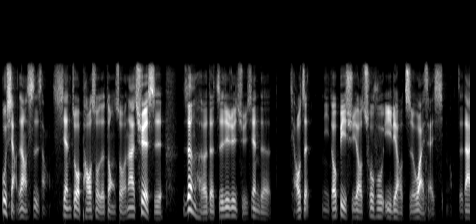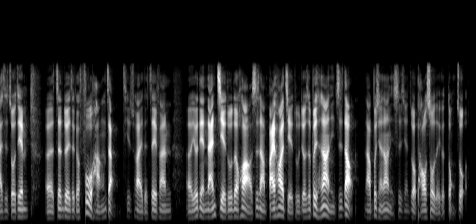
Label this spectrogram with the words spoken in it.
不想让市场先做抛售的动作，那确实任何的殖利率曲线的调整，你都必须要出乎意料之外才行。这大概是昨天呃针对这个副行长提出来的这番呃有点难解读的话，市场白话解读就是不想让你知道，那不想让你事先做抛售的一个动作。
